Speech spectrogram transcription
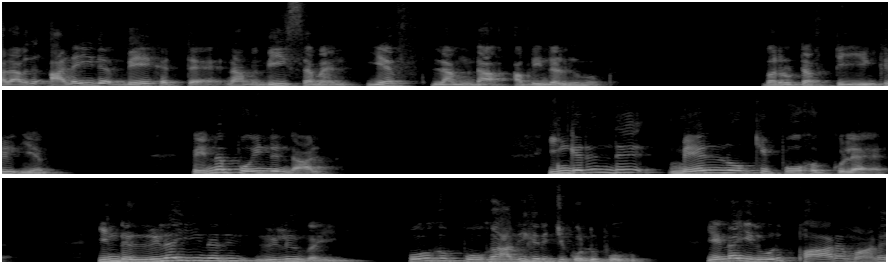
அதாவது அலையிட வேகத்தை நாம வி சமன் எஃப் லம்டா அப்படின்னு எழுதுவோம். இப்போ ரூட் ஆஃப் டி கீழ் எம் இப்போ என்ன பாயிண்ட் என்றால் இங்கிருந்து மேல் நோக்கி போகக்குள்ள இந்த இலையினது இழுவை போக போக அதிகரித்து கொண்டு போகும். ஏன்னா இது ஒரு பாரமான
